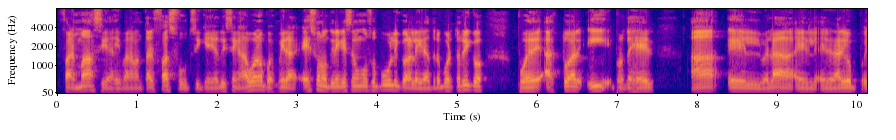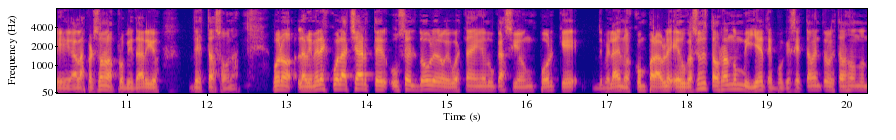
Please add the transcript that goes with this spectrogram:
farmacias y para montar fast foods y que ellos dicen, ah, bueno, pues mira, eso no tiene que ser un uso público, la legislatura de Puerto Rico puede actuar y proteger a el, ¿verdad? el, el eh, a las personas, los propietarios de esta zona. Bueno, la primera escuela charter usa el doble de lo que cuesta en educación porque, de verdad, no es comparable. Educación se está ahorrando un billete porque ciertamente lo que está ahorrando son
